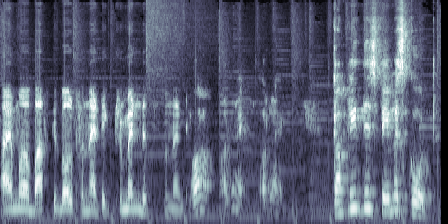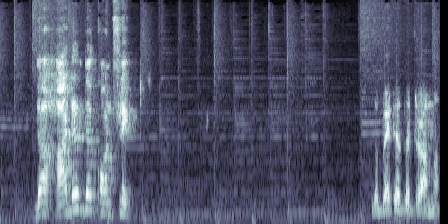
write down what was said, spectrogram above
i'm a basketball fanatic tremendous fanatic oh all right all right complete this famous quote the harder the conflict the better the drama.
